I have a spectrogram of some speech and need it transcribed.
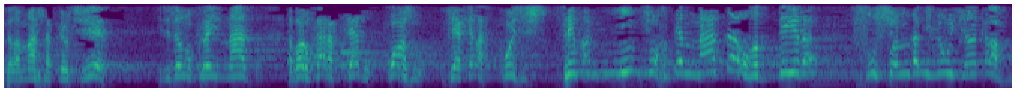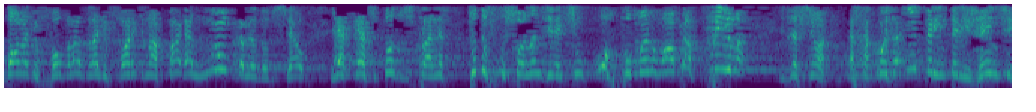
pela Márcia Peltier, que diz, eu não creio em nada. Agora o cara pega o cosmo, vê aquela coisa extremamente ordenada, ordeira, funcionando há milhões de anos, aquela bola de fogo lá do lado de fora que não apaga nunca, meu Deus do céu, e aquece todos os planetas, tudo funcionando direitinho, um corpo humano, uma obra-prima. E diz assim, ó, essa coisa hiperinteligente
